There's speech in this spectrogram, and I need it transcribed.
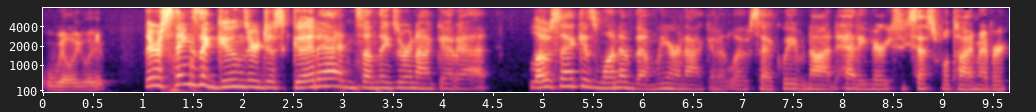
Willingly. There's things that goons are just good at, and some things we're not good at. Losec is one of them. We are not good at Losec. We have not had a very successful time ever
